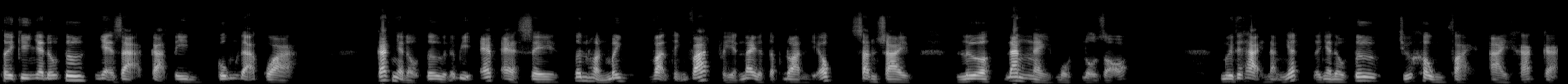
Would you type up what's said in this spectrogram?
Thời kỳ nhà đầu tư nhẹ dạ cả tin cũng đã qua. Các nhà đầu tư đã bị FEC, Tân Hoàn Minh, Vạn Thịnh Phát và hiện nay là tập đoàn địa ốc Sunshine lừa đang ngày một lộ rõ. Người thiệt hại nặng nhất là nhà đầu tư chứ không phải ai khác cả.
